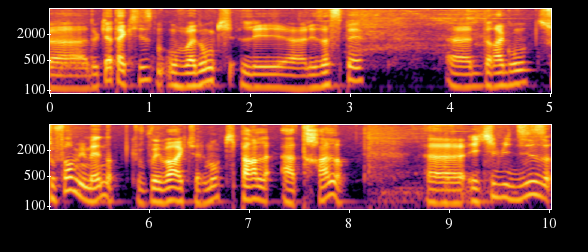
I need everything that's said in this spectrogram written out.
euh, de Cataclysme, on voit donc les, euh, les aspects dragons sous forme humaine, que vous pouvez voir actuellement, qui parlent à Thrall. et qui lui disent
